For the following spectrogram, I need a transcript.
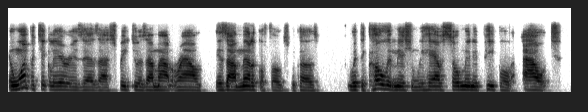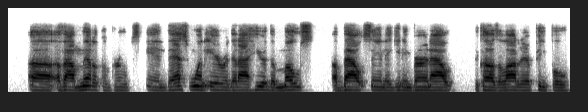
And one particular area is as I speak to as I'm out around is our medical folks because with the COVID mission, we have so many people out uh, of our medical groups, and that's one area that I hear the most about saying they're getting burned out because a lot of their people,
